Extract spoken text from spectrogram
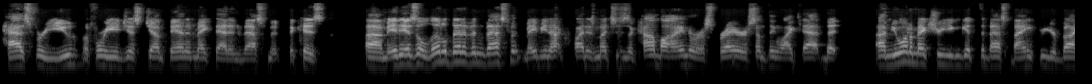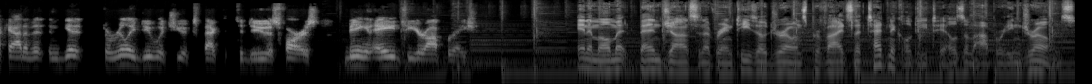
has for you before you just jump in and make that investment because um, it is a little bit of investment, maybe not quite as much as a combine or a sprayer or something like that. But um, you want to make sure you can get the best bang for your buck out of it and get it to really do what you expect it to do as far as being an aid to your operation. In a moment, Ben Johnson of Rantizo Drones provides the technical details of operating drones.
